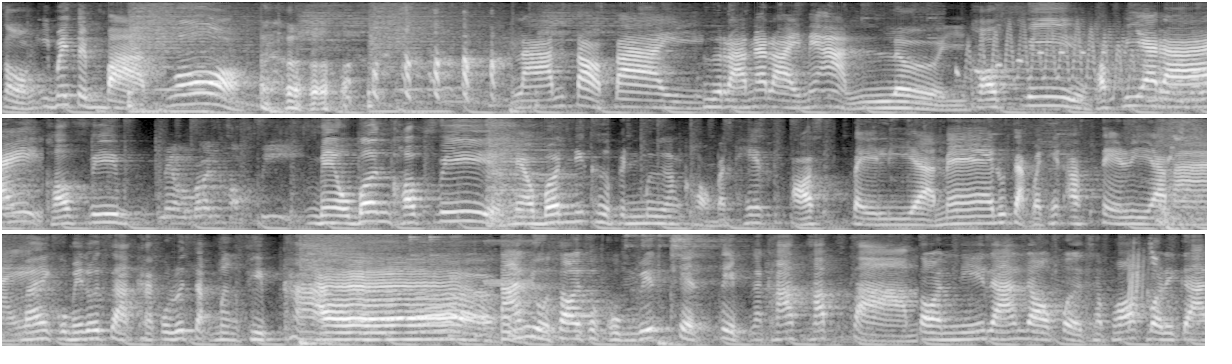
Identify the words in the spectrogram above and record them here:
12อีไม่เต็มบาท โง่ ร้านต่อไป คือร้านอะไรไม่อ่านเลย คอฟฟี่ คอฟฟี่อะไร คอฟฟี่ เมลเบิร์นคอฟฟี่เมลเบิร์นคอฟฟี่เมลเบิร์นนี่คือเป็นเมืองของประเทศออสเตรเลีย แม่รู้จักประเทศออสเตรเลียไหม ไม่กูไม่รู้จักค่ะ กูรู้จักเมืองทิพย์ค่ะเออ ร้านอยู่ซอยสุขุมวิท 70 นะคะทับ 3 ตอนนี้ร้านเราเปิดเฉพาะบริการ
